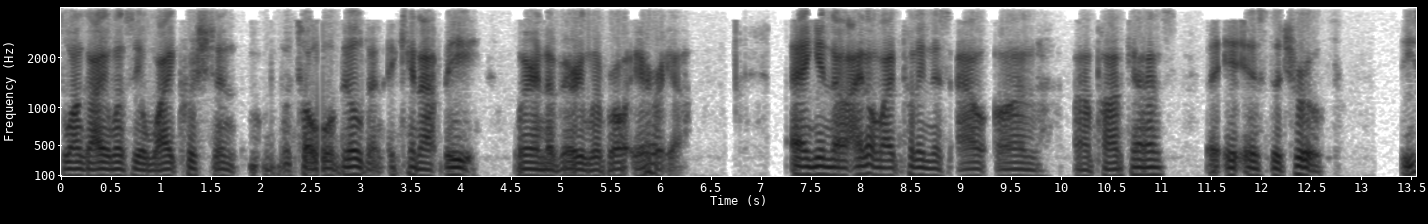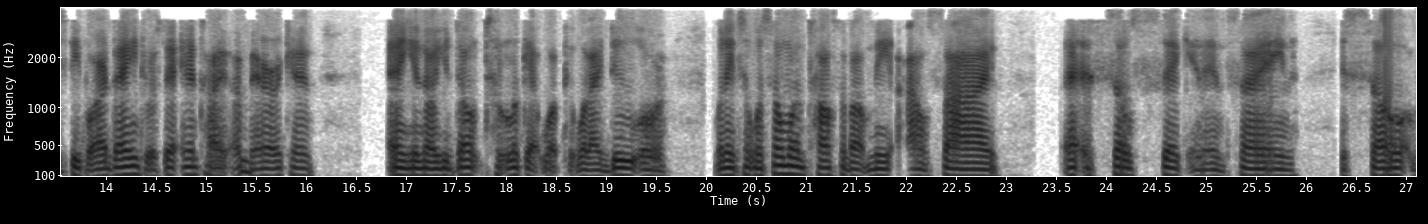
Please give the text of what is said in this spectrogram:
one guy wants to see a white Christian total building. It cannot be. We're in a very liberal area, and you know I don't like putting this out on uh, podcasts. It is the truth. These people are dangerous. They're anti-American, and you know you don't look at what what I do or when they when someone talks about me outside. That is so sick and insane is so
